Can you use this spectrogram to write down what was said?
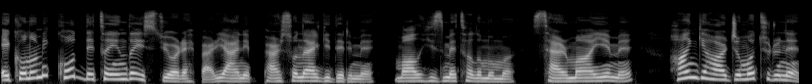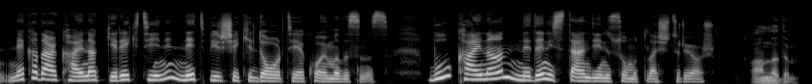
Ekonomik kod detayında istiyor rehber. Yani personel giderimi, mal hizmet alımı mı, sermaye mi, hangi harcama türüne ne kadar kaynak gerektiğini net bir şekilde ortaya koymalısınız. Bu kaynağın neden istendiğini somutlaştırıyor. Anladım.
